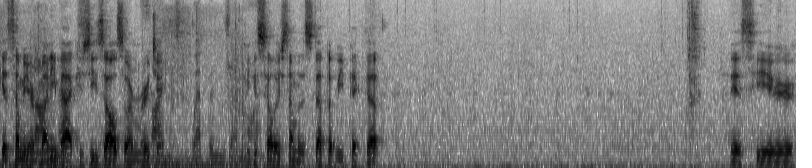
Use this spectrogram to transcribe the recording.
get some of your money back because he's also a merchant. Finest weapons and We can sell her some of the stuff that we picked up. This here.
